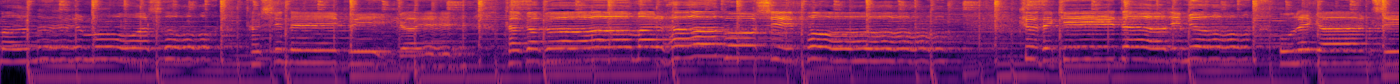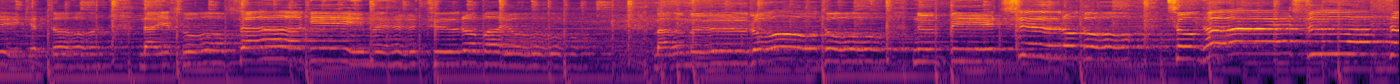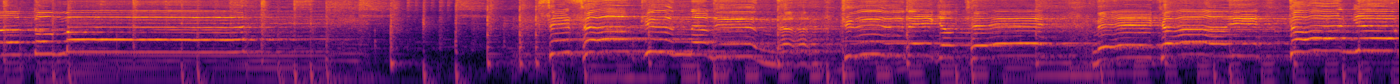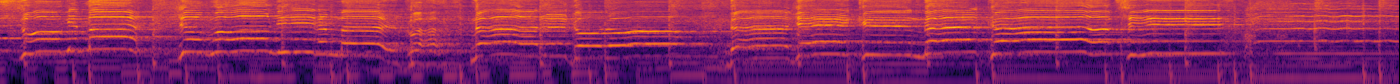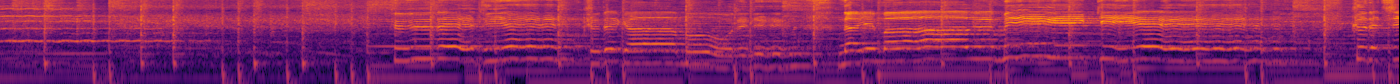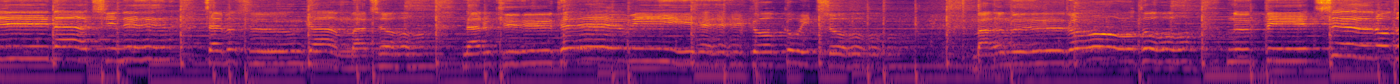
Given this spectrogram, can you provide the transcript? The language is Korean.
마음을 모아서 당신의 귓가에 다가가 말하고 싶어. 그대 기다리며 오래 간직했던 나의 속삭임을 들어봐요. 마음으 그대가 모르는 나의 마음이 있기에 그대 지나치는 짧은 순간마저 나를 그대 위해 걷고 있죠. 마음으로도 눈빛으로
